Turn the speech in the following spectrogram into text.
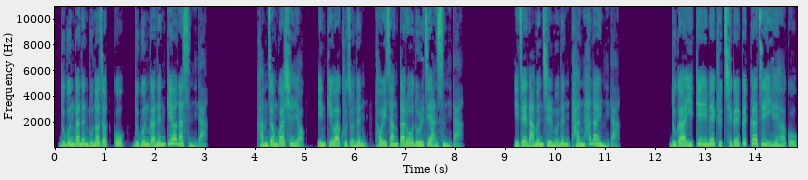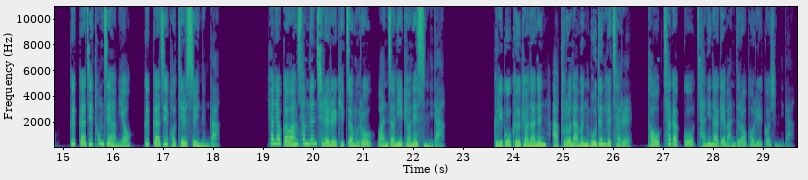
누군가는 무너졌고 누군가는 깨어났습니다. 감정과 실력, 인기와 구조는 더 이상 따로 놀지 않습니다. 이제 남은 질문은 단 하나입니다. 누가 이 게임의 규칙을 끝까지 이해하고 끝까지 통제하며 끝까지 버틸 수 있는가? 현역가왕 3는 7회를 기점으로 완전히 변했습니다. 그리고 그 변화는 앞으로 남은 모든 회차를 더욱 차갑고 잔인하게 만들어 버릴 것입니다.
